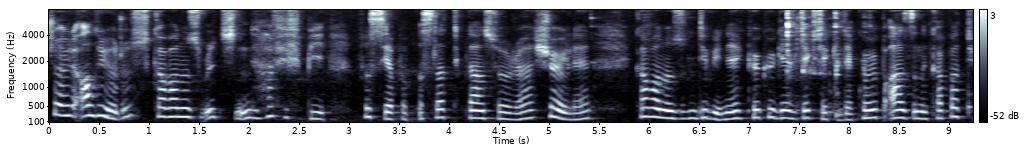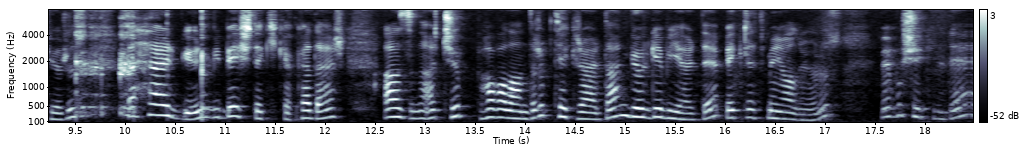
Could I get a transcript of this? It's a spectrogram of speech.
Şöyle alıyoruz. Kavanozun içine hafif bir fıs yapıp ıslattıktan sonra şöyle kavanozun dibine kökü gelecek şekilde koyup ağzını kapatıyoruz ve her gün bir 5 dakika kadar ağzını açıp havalandırıp tekrardan gölge bir yerde bekletmeye alıyoruz ve bu şekilde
